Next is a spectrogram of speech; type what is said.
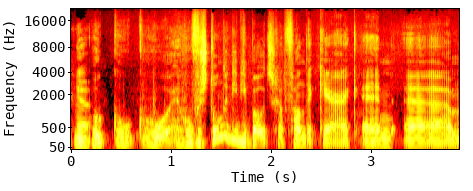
Ja. Hoe, hoe, hoe, hoe, verstonden die die boodschap van de kerk? En... Uh,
